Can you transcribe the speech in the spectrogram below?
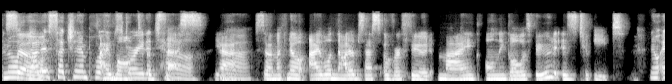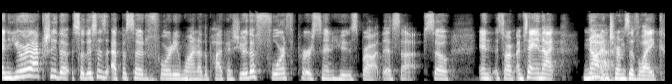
no, so that is such an important story to obsess. tell. Yeah. yeah. So I'm like, no, I will not obsess over food. My only goal with food is to eat. No, and you're actually the so this is episode 41 of the podcast. You're the fourth person who's brought this up. So and so I'm, I'm saying that not yeah. in terms of like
